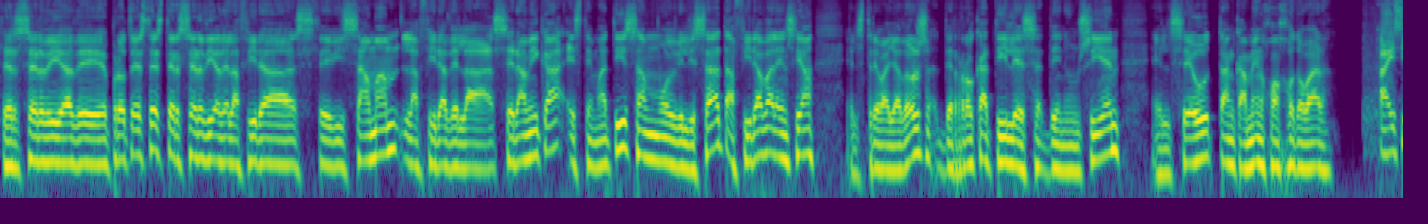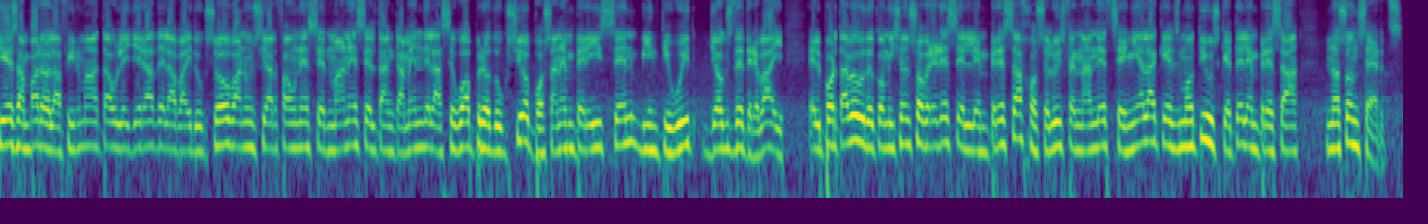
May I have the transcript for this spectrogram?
Tercer dia de protestes, tercer dia de la Fira Cevisama, la Fira de la Ceràmica. Este matí s'han mobilitzat a Fira València els treballadors de Roca Tiles. Denuncien el seu tancament, Juanjo Tobar. Així és, Amparo, la firma taulellera de la Baiduxó va anunciar fa unes setmanes el tancament de la seva producció, posant en perill 128 llocs de treball. El portaveu de Comissions Obreres en l'empresa, José Luis Fernández, senyala que els motius que té l'empresa no són certs.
